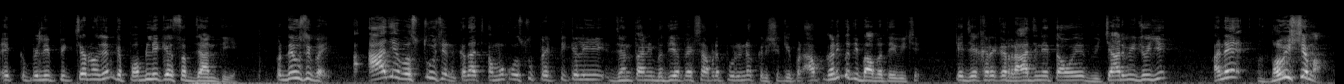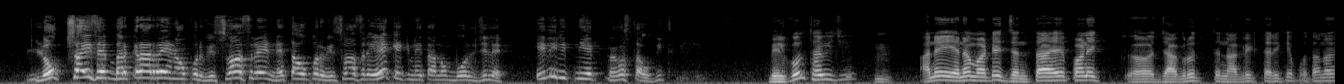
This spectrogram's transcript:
એક પેલી પિક્ચરનો છે ને કે પબ્લિક એ સબ જાણતી હે. પણ દેવસિંહભાઈ આ- જે વસ્તુ છે ને કદાચ અમુક વસ્તુ પ્રેક્ટિકલી જનતાની બધી અપેક્ષા આપણે પૂરી ન કરી શકીએ પણ આ ઘણી બધી બાબત એવી છે કે જે ખરેખર રાજનેતાઓએ વિચારવી જોઈએ અને ભવિષ્યમાં લોકશાહી સાહેબ બરકરાર રહે એના ઉપર વિશ્વાસ રહે નેતા ઉપર વિશ્વાસ રહે એક એક નેતાનો બોલ ઝીલે. એવી રીતની એક વ્યવસ્થા ઊભી થવી જોઈએ. બિલકુલ થવી જોઈએ. અને એના માટે જનતાએ પણ એક જાગૃત નાગરિક તરીકે પોતાનો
